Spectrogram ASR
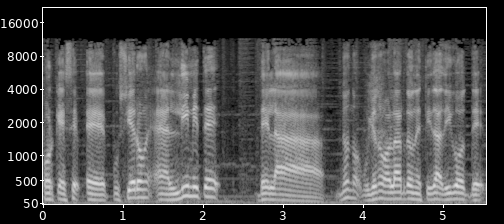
Porque se eh, pusieron al límite de la... No, no, yo no voy a hablar de honestidad, digo de,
